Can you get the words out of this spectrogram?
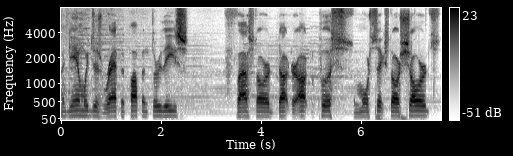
Again, we just rapid popping through these. Five star Dr. Octopus, some more six star shards.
